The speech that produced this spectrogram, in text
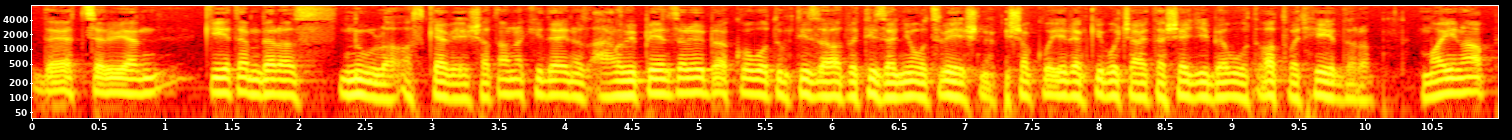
de egyszerűen két ember az nulla, az kevés. Hát annak idején az állami pénzelőben akkor voltunk 16 vagy 18 vésnök, és akkor érem kibocsátás egyében volt 6 vagy 7 darab. Mai nap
